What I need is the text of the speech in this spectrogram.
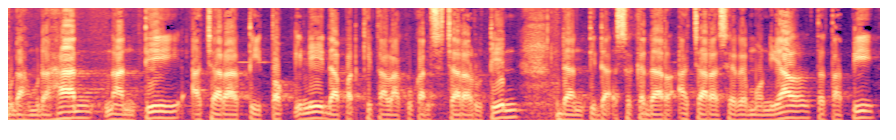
Mudah-mudahan nanti acara TikTok ini dapat kita lakukan secara rutin dan tidak sekedar acara seremonial tetapi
